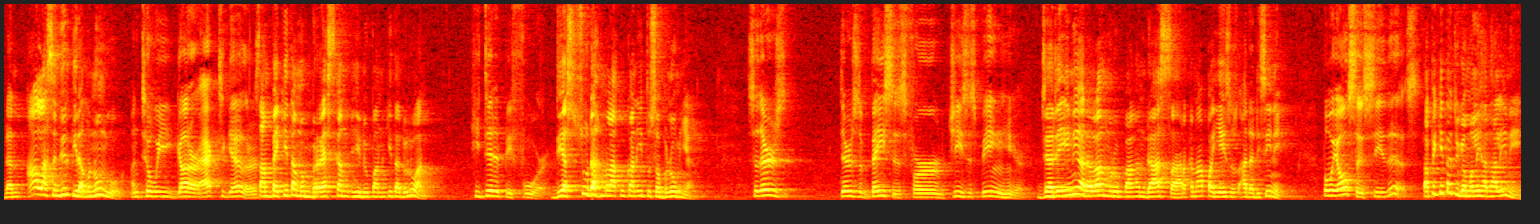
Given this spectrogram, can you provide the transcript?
Dan Allah sendiri tidak menunggu until we got our act together. sampai kita membereskan kehidupan kita duluan. He did it before. Dia sudah melakukan itu sebelumnya. So there's there's a basis for Jesus being here. Jadi ini adalah merupakan dasar kenapa Yesus ada di sini. But we also see this Tapi kita juga melihat hal ini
